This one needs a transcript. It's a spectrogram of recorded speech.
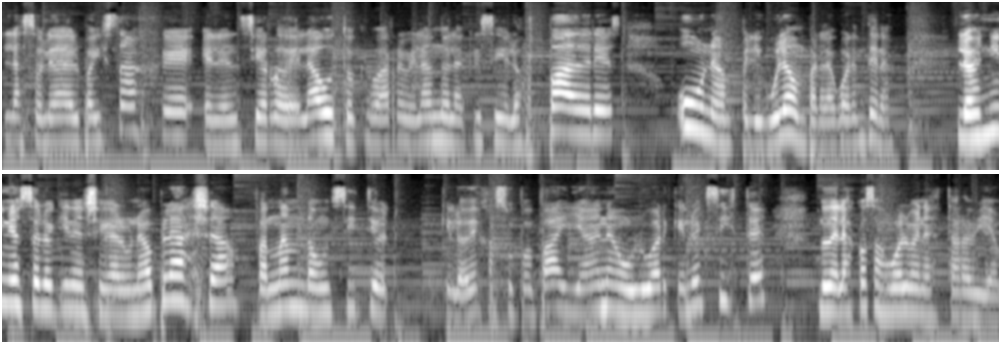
la soledad del paisaje, el encierro del auto que va revelando la crisis de los padres, una peliculón para la cuarentena. Los niños solo quieren llegar a una playa, Fernando a un sitio que lo deja su papá y Ana a un lugar que no existe, donde las cosas vuelven a estar bien.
